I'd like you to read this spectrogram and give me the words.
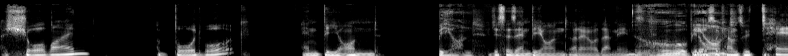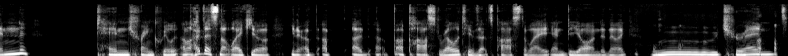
a shoreline, a boardwalk, and beyond. beyond. It just says and beyond. I don't know what that means. Ooh, It also comes with 10, 10 tranquility. I hope that's not like your, you know, a, a, a, a past relative that's passed away and beyond. And they're like, ooh, Trent,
